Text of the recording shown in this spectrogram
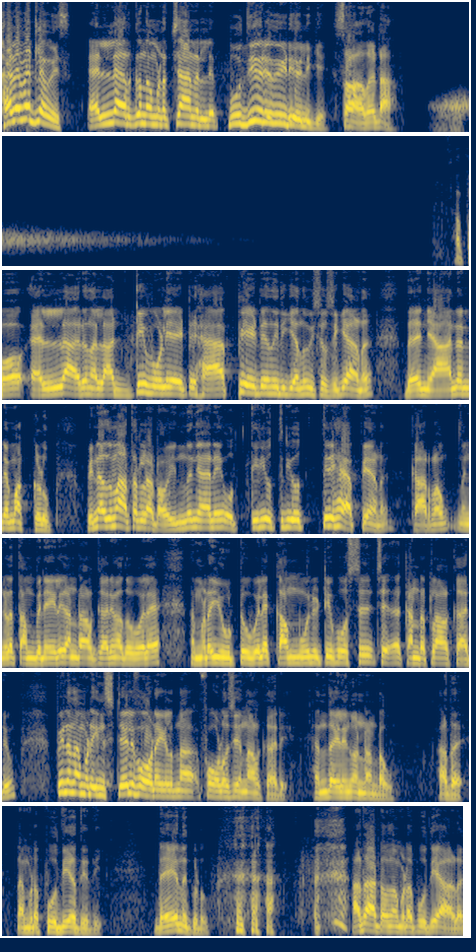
Hello wet lovers എല്ലാവർക്കും നമ്മുടെ ചാനലിലെ പുതിയൊരു വീഡിയോയിലേക്ക് സ്വാഗതം അപ്പോൾ എല്ലാവരും നല്ല അടിപൊളിയായിട്ട് ഹാപ്പി ആയിട്ട് ഇരിക്കുകയെന്ന് വിശ്വസിക്കുകയാണ്. ദേ ഞാനും എന്റെ മക്കളും. പിന്നെ അത് മാത്രമല്ല കേട്ടോ ഇന്ന് ഞാൻ ഒത്തിരി ഒത്തിരി ഒത്തിരി ഹാപ്പിയാണ് കാരണം നിങ്ങൾ തമ്പനയിൽ കണ്ട ആൾക്കാരും അതുപോലെ നമ്മുടെ യൂട്യൂബിലെ കമ്മ്യൂണിറ്റി പോസ്റ്റ് കണ്ടിട്ടുള്ള ആൾക്കാരും പിന്നെ നമ്മുടെ ഇൻസ്റ്റയിൽ ഫോളോ ചെയ്യുന്ന ഫോളോ ചെയ്യുന്ന ആൾക്കാർ എന്തായാലും കണ്ടുണ്ടാവും അതെ നമ്മുടെ പുതിയ അതിഥി. ദേ നിൽക്കണു അതാട്ടോ നമ്മുടെ പുതിയ ആൾ.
